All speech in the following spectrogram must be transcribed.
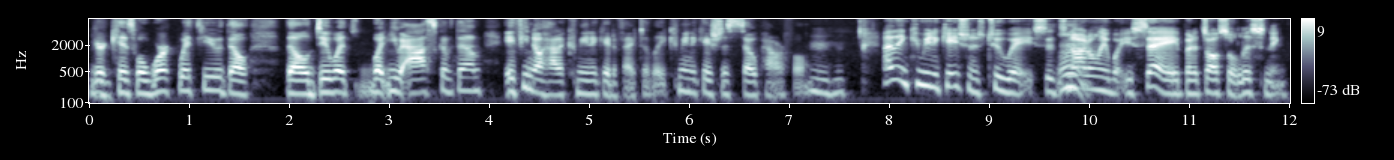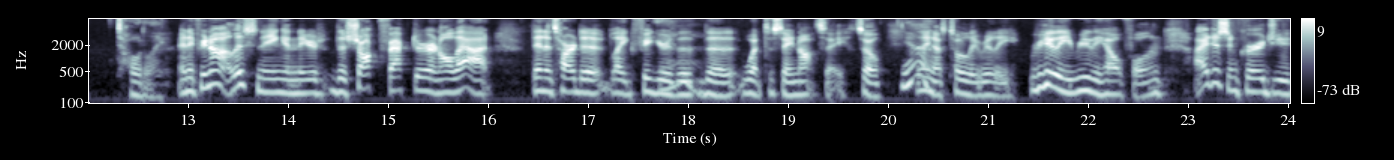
Your kids will work with you. They'll they'll do what what you ask of them if you know how to communicate effectively. Communication is so powerful. hmm I think communication is two ways. It's not Mm. only what you say, but it's also listening. Totally. And if you're not listening and you're the shock factor and all that, then it's hard to like figure the the what to say, not say. So Yeah. I think that's totally, really, really, really helpful. And I just encourage you,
